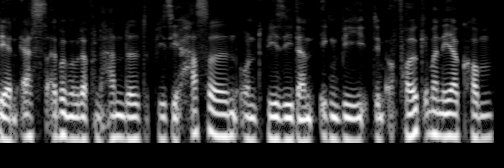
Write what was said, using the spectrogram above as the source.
deren erstes Album immer davon handelt, wie sie hasseln und wie sie dann irgendwie dem Erfolg immer näher kommen.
